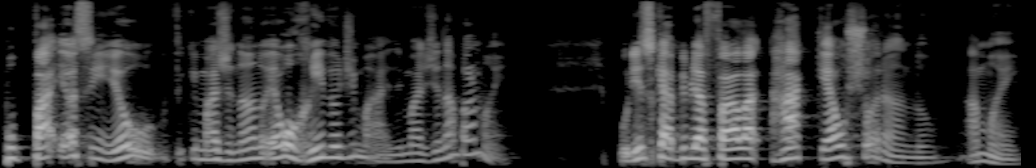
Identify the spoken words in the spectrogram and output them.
Para o pai, eu, assim, eu fico imaginando, é horrível demais. Imagina para a mãe. Por isso que a Bíblia fala Raquel chorando, a mãe.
